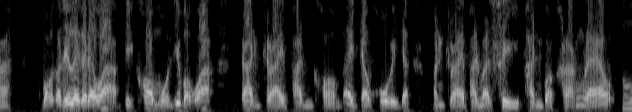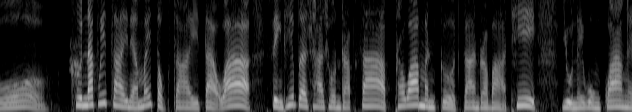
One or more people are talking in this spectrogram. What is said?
นะบอกตอนนี้เลยก็ได้ว่ามีข้อมูลที่บอกว่าการกลายพันธุ์ของไอ้เจ้าโควิดเนี่ยมันกลายพันธุ์มาสี่พันกว่าครั้งแล้ว โอ้คือนักวิจัยเนี่ยไม่ตกใจแต่ว่าสิ่งที่ประชาชนรับทราบ เพราะว่ามันเกิดการระบาดที่อยู่ในวงกว้างไง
